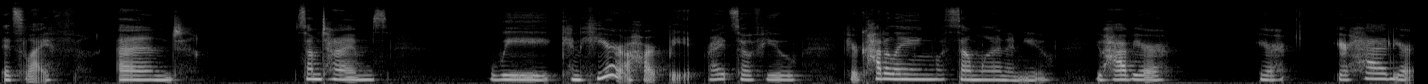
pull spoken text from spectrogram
it's life. And sometimes we can hear a heartbeat, right? So if you if you're cuddling with someone and you you have your your your head, your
